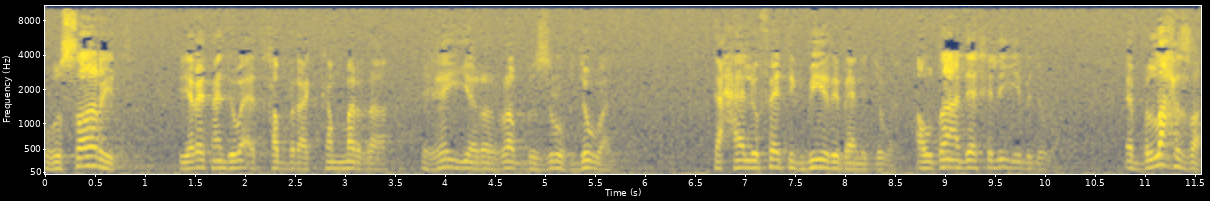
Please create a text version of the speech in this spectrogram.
وصارت. يا ريت عندي وقت خبرك كم مرة. غير الرب ظروف دول. تحالفات كبيرة بين الدول أوضاع داخلية بدول بلحظة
